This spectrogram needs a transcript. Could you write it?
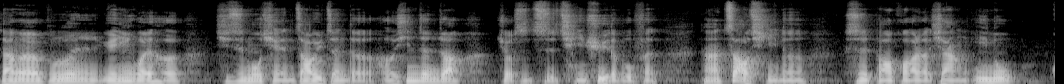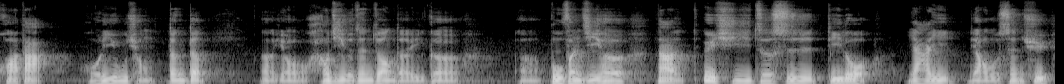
然而，不论原因为何，其实目前躁郁症的核心症状就是指情绪的部分。那躁期呢，是包括了像易怒、夸大。活力无穷等等，呃，有好几个症状的一个呃部分集合。那预期则是低落、压抑、了无生趣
